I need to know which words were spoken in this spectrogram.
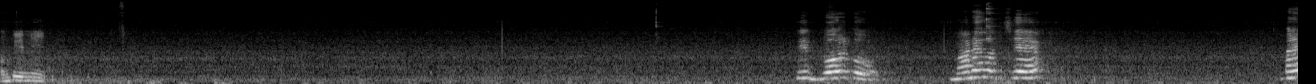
Continue. বলব? মনে হচ্ছে মানে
